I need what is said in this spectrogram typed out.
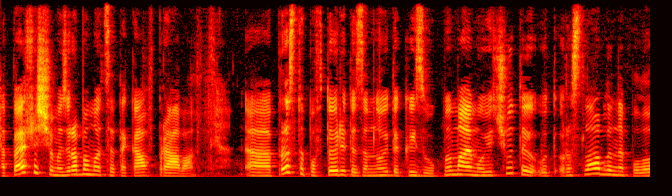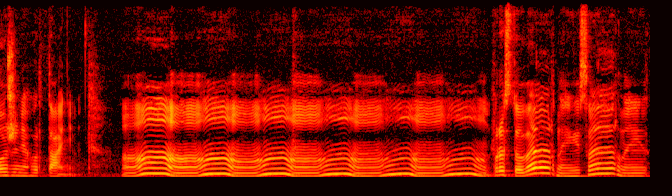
А перше, що ми зробимо, це така вправа. Просто повторюйте за мною такий звук. Ми маємо відчути от розслаблене положення гортані. Просто вернись, вернись.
